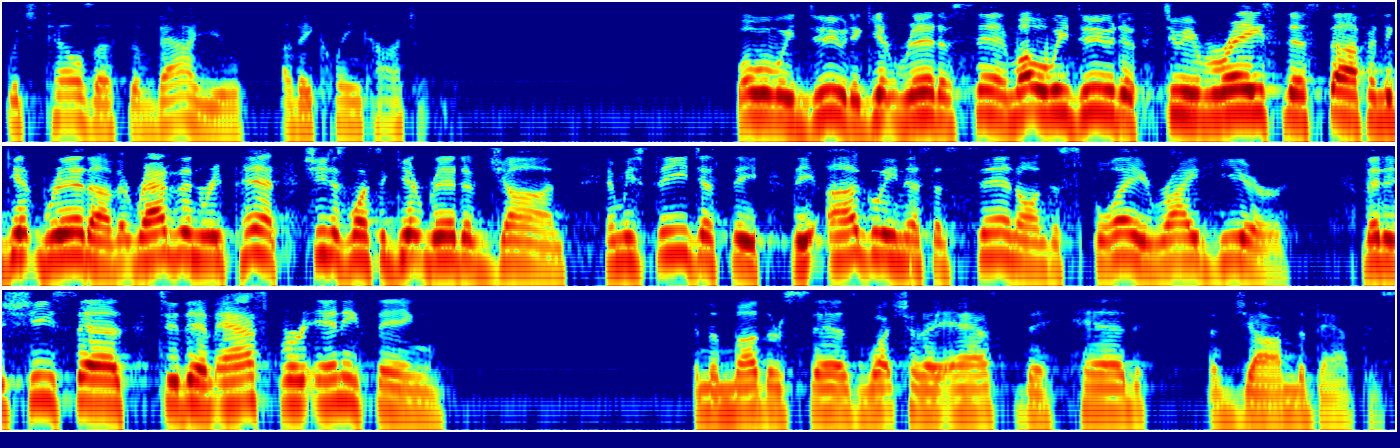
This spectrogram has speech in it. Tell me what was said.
Which tells us the value of a clean conscience. What will we do to get rid of sin? What will we do to, to erase this stuff and to get rid of it? Rather than repent, she just wants to get rid of John. And we see just the, the ugliness of sin on display right here. That as she says to them, Ask for anything. And the mother says, What should I ask? The head of John the Baptist.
